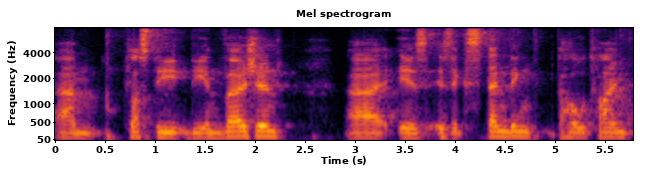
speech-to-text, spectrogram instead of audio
Um, plus, the the inversion uh, is is extending the whole time.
